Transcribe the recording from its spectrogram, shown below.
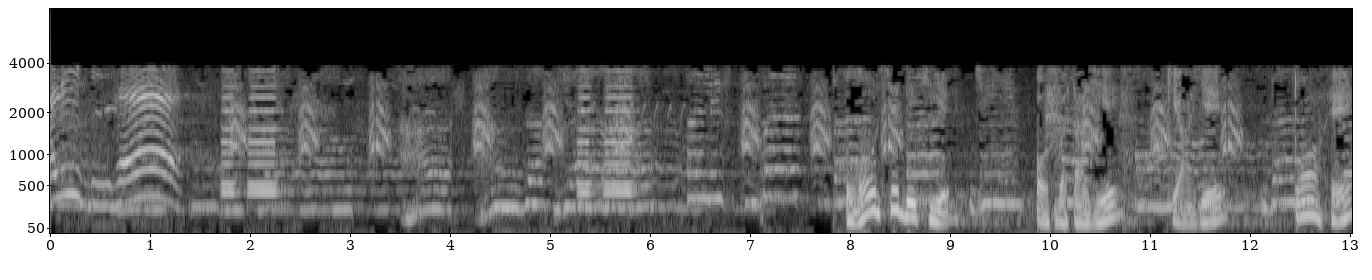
گاڑی بھی ہے۔ غور سے دیکھیے اور بتائیے کیا یہ تو ہے؟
